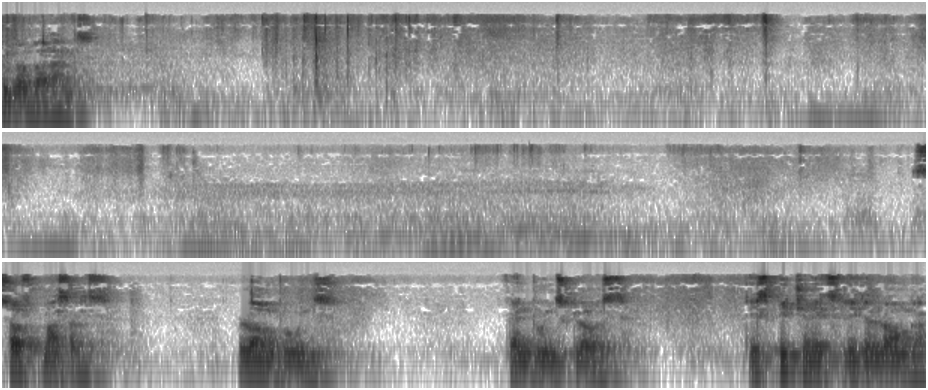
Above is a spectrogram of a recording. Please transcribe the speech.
Super balance. Soft muscles, long bones, when bones closed. This pigeon is a little longer.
